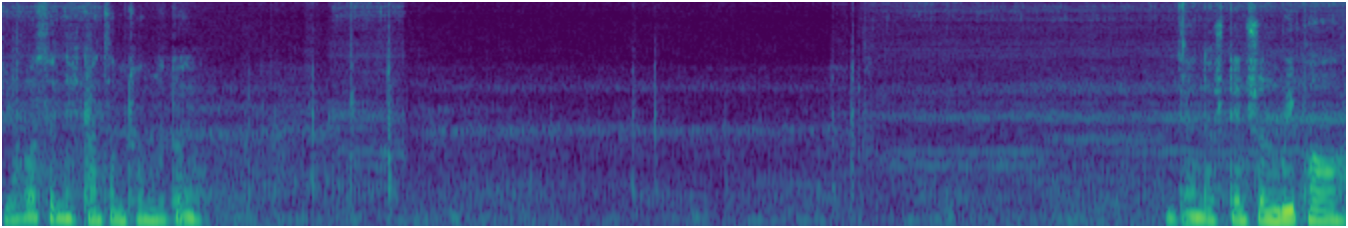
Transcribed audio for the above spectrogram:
Die rostet nicht ganz am Turm so doll. Dahinter stehen schon Repower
